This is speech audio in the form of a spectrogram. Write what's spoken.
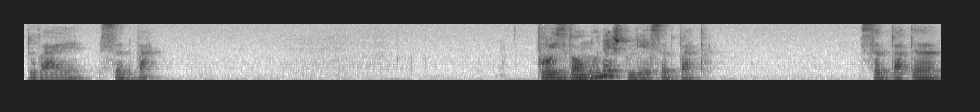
Това е съдба. Произволно нещо ли е съдбата? Съдбата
